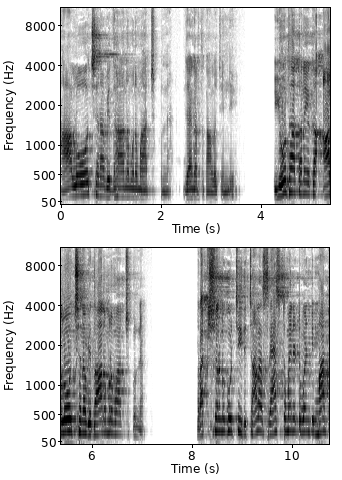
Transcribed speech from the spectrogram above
ఆలోచన విధానమును మార్చుకున్నాడు. జాగ్రత్తగా ఆలోచన చేయండి. యోధ తన యొక్క ఆలోచన విధానమును మార్చుకున్నాడు. రక్షణను గురించి ఇది చాలా శ్రేష్టమైనటువంటి మాట.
